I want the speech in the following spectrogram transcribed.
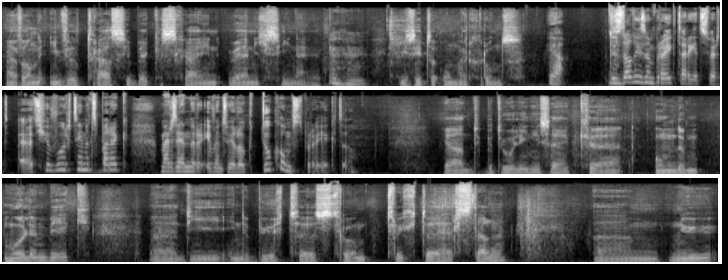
Maar van de infiltratiebekkens ga je weinig zien eigenlijk. Mm -hmm. Die zitten ondergronds. Ja, dus dat is een project dat reeds werd uitgevoerd in het park. Maar zijn er eventueel ook toekomstprojecten? Ja, de bedoeling is eigenlijk uh, om de Molenbeek, uh, die in de buurt uh, stroomt, terug te herstellen. Um, nu,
